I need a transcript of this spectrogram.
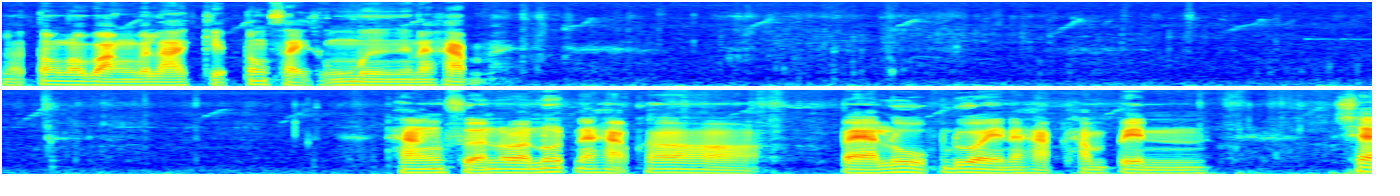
เราต้องระวังเวลาเก็บต้องใส่ถุงมือนะครับ ทางสวนอรนุชนะครับ ก็แปรรูปด้วยนะครับทำเป็นแช่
